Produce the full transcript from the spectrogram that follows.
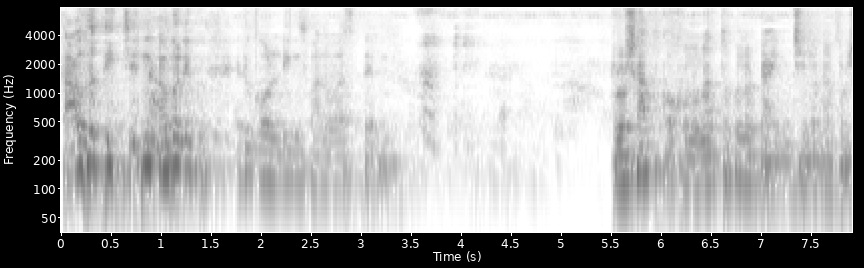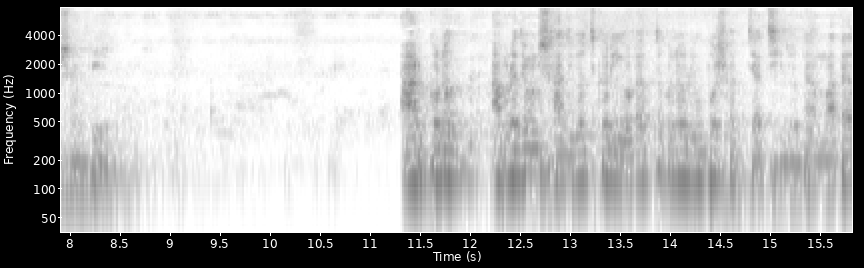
তাও দিচ্ছে না বলে একটু কোল্ড ড্রিঙ্কস ভালোবাসতেন। প্রসাদ কখন ওনার তো কোনো টাইম ছিল না প্রসাদের। আর কোন, আমরা যেমন সাজগোজ করি ওনার তো কোনো রূপসজ্জা ছিল না। মাথা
